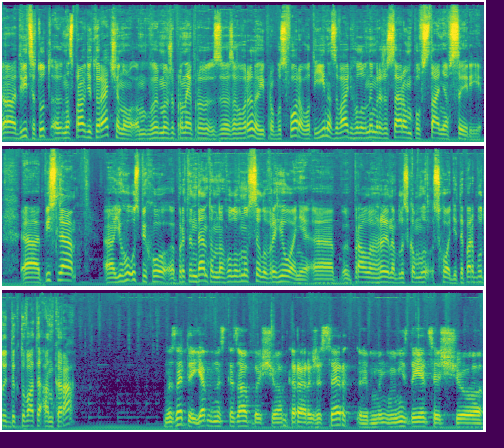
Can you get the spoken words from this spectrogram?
Е, Дивіться, тут е, насправді Туреччину, ми вже про неї про заговорили і про Босфора. От її називають головним режисером повстання в Сирії. Е, Після його успіху претендентом на головну силу в регіоні правила гри на близькому сході тепер будуть диктувати Анкара. Ви знаєте, я б не сказав би, що Анкара режисер. Мені здається, що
